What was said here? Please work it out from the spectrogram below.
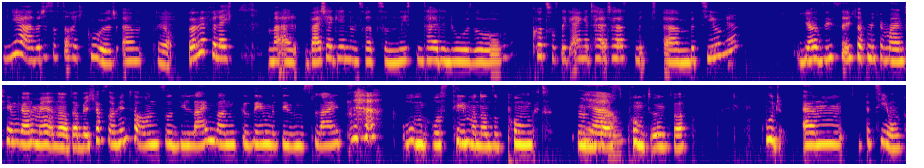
Ja, aber das ist doch echt gut. Ähm, ja. Wollen wir vielleicht mal weitergehen und zwar zum nächsten Teil, den du so kurzfristig eingeteilt hast mit ähm, Beziehungen? Ja, siehst du, ich habe mich in meinen Themen gar nicht mehr erinnert, aber ich habe so hinter uns so die Leinwand gesehen mit diesem Slide. oben groß Themen und dann so Punkt irgendwas, ja. Punkt irgendwas. Gut, ähm, Beziehung.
